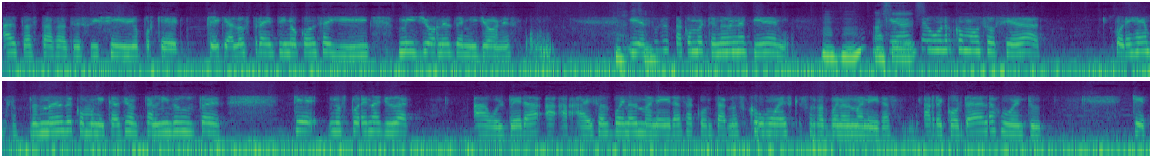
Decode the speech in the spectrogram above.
altas tasas de suicidio, porque llegué a los 30 y no conseguí millones de millones. Y esto se está convirtiendo en una epidemia. Así ¿Qué es. hace uno como sociedad? Por ejemplo, los medios de comunicación, tan lindos ustedes, que nos pueden ayudar a volver a, a- a esas buenas maneras, a contarnos cómo es que son las buenas maneras, a recordar a la juventud que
